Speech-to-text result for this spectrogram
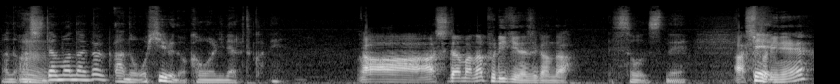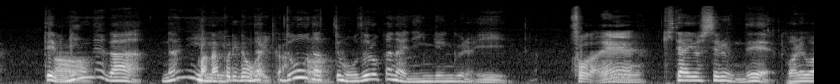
あのうん芦田愛菜があのお昼の顔になるとかねああ、芦田愛菜プリティな時間だ。そうですね足プリね。で、うんみんなが何にマナプリの方がいいかなどうなっても驚かない人間ぐらい、そうだこね。う期待をしてるんで、我々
